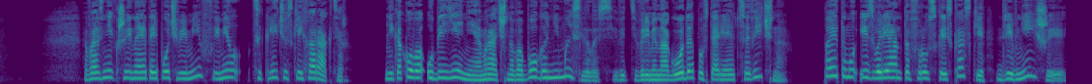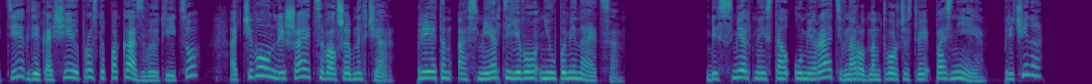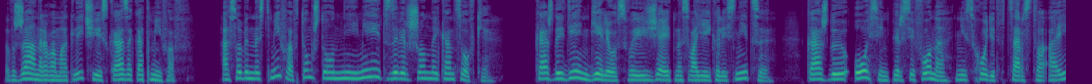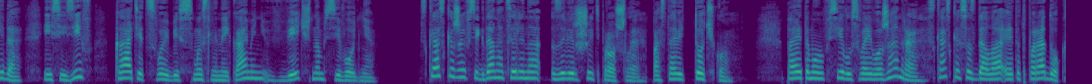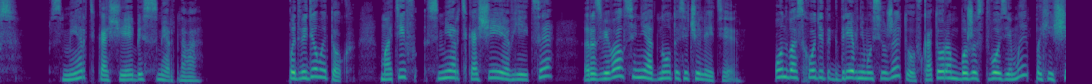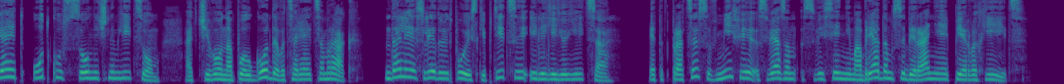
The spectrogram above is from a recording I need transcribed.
Возникший на этой почве миф имел циклический характер. Никакого убиения мрачного бога не мыслилось, ведь времена года повторяются вечно. Поэтому из вариантов русской сказки древнейшие, те, где Кощею просто показывают яйцо, от чего он лишается волшебных чар. При этом о смерти его не упоминается. Бессмертный стал умирать в народном творчестве позднее. Причина — в жанровом отличии сказок от мифов. Особенность мифа в том, что он не имеет завершенной концовки. Каждый день Гелиос выезжает на своей колеснице, каждую осень Персифона не сходит в царство Аида, и Сизиф катит свой бессмысленный камень в вечном сегодня. Сказка же всегда нацелена завершить прошлое, поставить точку. Поэтому в силу своего жанра сказка создала этот парадокс — смерть Кощея Бессмертного. Подведем итог. Мотив «Смерть Кощея в яйце» развивался не одно тысячелетие. Он восходит к древнему сюжету, в котором божество зимы похищает утку с солнечным яйцом, от чего на полгода воцаряется мрак. Далее следуют поиски птицы или ее яйца. Этот процесс в мифе связан с весенним обрядом собирания первых яиц.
